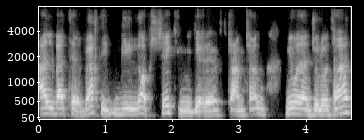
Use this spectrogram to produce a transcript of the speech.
البته وقتی بیلاپ شکل می‌گرفت کم کم میومدن جلوتر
